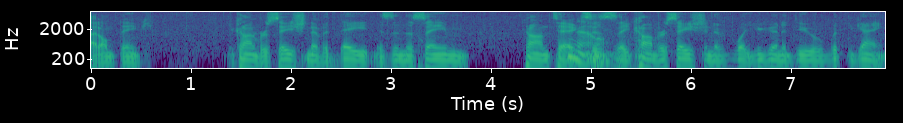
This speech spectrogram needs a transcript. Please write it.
I don't think the conversation of a date is in the same context No. as a conversation of what you're going to do with the gang.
